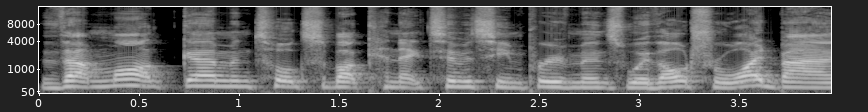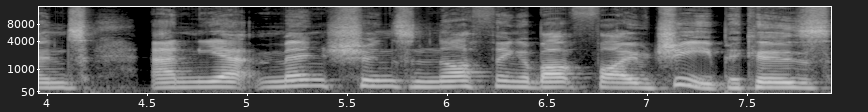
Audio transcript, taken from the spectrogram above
that Mark Gurman talks about connectivity improvements with ultra wideband and yet mentions nothing about 5G because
